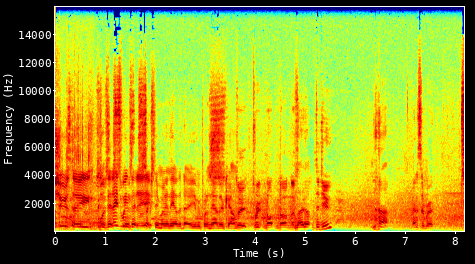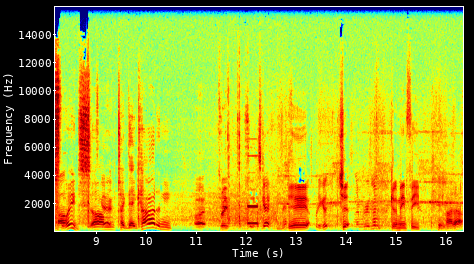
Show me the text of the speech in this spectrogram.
Tuesday. Well, Was that- today's was that Wednesday. 60 million the other day. We put in the other account. Three, three, not, not, not No, no, did you? Nah. Answer, bro. Sweet. um, go. take that card and Alright, three. Let's go. Yeah, That's Pretty good. shit. An improvement. Get a mean feed. hard up.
